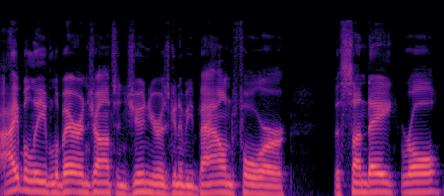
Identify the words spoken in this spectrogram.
I believe LeBaron Johnson Jr. is going to be bound for the Sunday role.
